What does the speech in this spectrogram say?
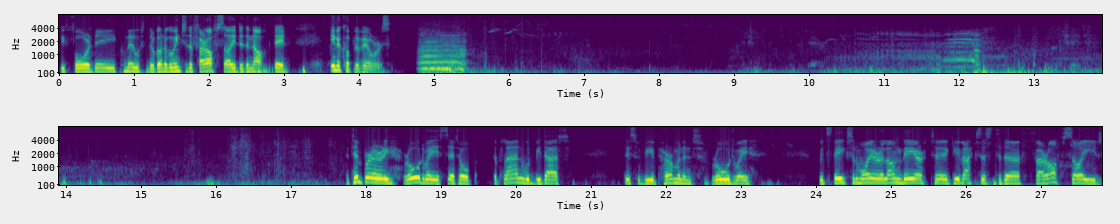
before they come out and they're going to go into the far off side of the knock then in a couple of hours. The temporary roadway is set up. The plan would be that this would be a permanent roadway with stakes and wire along there to give access to the far off side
